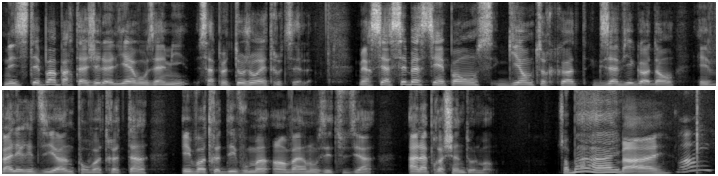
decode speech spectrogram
N'hésitez pas à partager le lien à vos amis, ça peut toujours être utile. Merci à Sébastien Ponce, Guillaume Turcotte, Xavier Godon et Valérie Dionne pour votre temps et votre dévouement envers nos étudiants. À la prochaine tout le monde. Ciao, bye! Bye! Bye.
